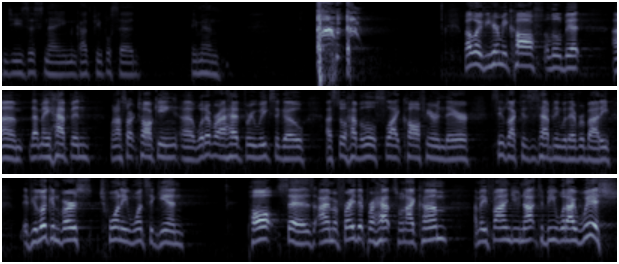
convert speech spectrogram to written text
In Jesus' name. And God's people said, Amen. By the way, if you hear me cough a little bit, um, that may happen when I start talking. Uh, whatever I had three weeks ago, I still have a little slight cough here and there. Seems like this is happening with everybody. If you look in verse 20, once again, Paul says, I am afraid that perhaps when I come, I may find you not to be what I wish.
